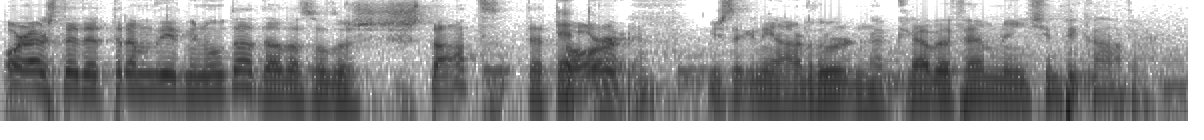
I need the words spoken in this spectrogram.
Ora është 9 e 13 minuta, data sot është 7 tetor. Mirë se keni ardhur në Club FM në 100.4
